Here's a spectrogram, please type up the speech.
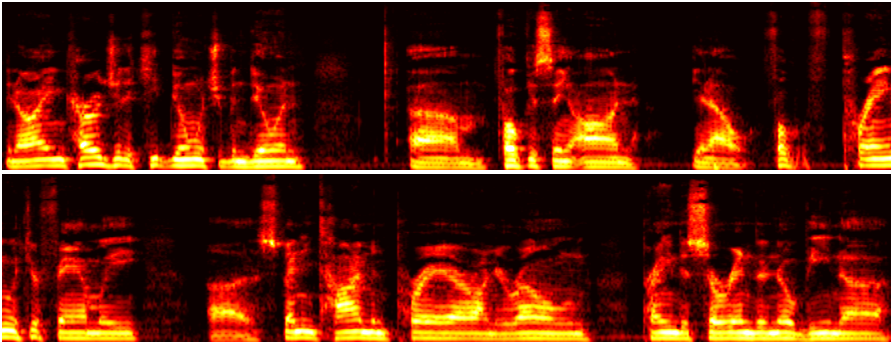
you know I encourage you to keep doing what you've been doing, um, focusing on you know, praying with your family, uh, spending time in prayer on your own, praying to surrender novena,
